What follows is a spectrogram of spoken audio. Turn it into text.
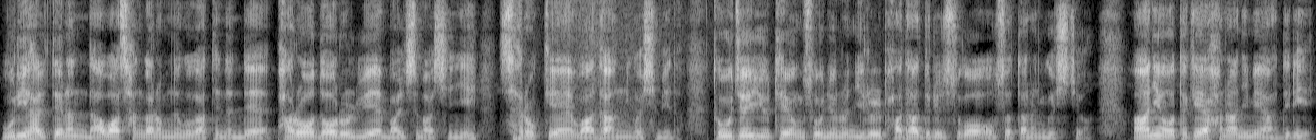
우리 할 때는 나와 상관없는 것 같았는데 바로 너를 위해 말씀하시니 새롭게 와닿은 것입니다. 도저히 유태영 소녀는 이를 받아들일 수가 없었다는 것이죠. 아니 어떻게 하나님의 아들이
